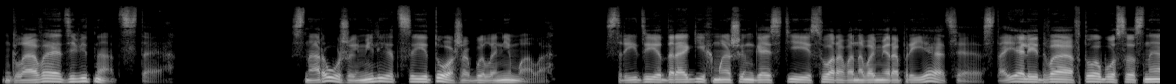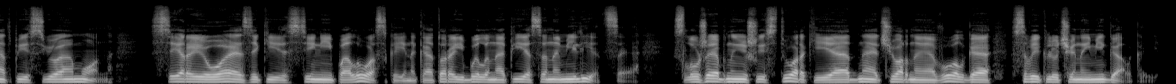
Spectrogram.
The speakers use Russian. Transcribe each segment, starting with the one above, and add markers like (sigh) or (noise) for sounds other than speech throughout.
Глава 19 Снаружи милиции тоже было немало. Среди дорогих машин гостей сорванного мероприятия стояли два автобуса с надписью «ОМОН», серые уазики с синей полоской, на которой было написано «Милиция», служебные шестерки и одна черная «Волга» с выключенной мигалкой.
